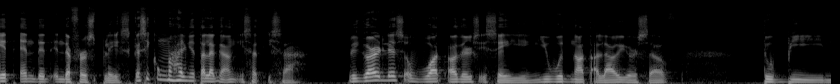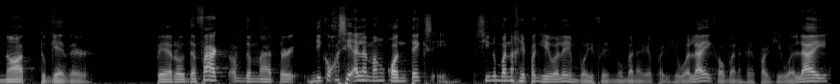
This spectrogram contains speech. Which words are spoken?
it ended in the first place. Kasi kung mahal nyo talaga ang isa't isa, regardless of what others is saying, you would not allow yourself to be not together. Pero the fact of the matter, hindi ko kasi alam ang context eh. Sino ba nakipaghiwalay? Yung boyfriend mo ba nakipaghiwalay? Ikaw ba nakipaghiwalay?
